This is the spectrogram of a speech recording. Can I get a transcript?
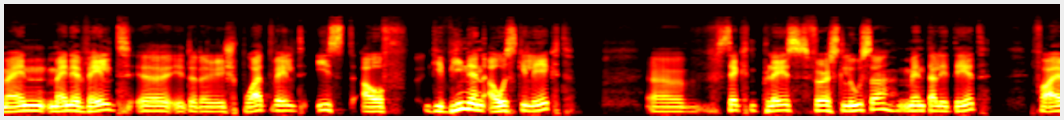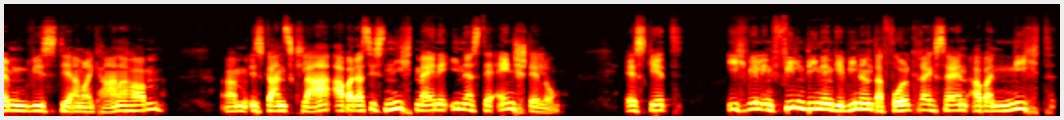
Mein, meine Welt, äh, die Sportwelt ist auf Gewinnen ausgelegt. Äh, Second Place, First Loser Mentalität, vor allem wie es die Amerikaner haben, ähm, ist ganz klar. Aber das ist nicht meine innerste Einstellung. Es geht, ich will in vielen Dingen gewinnen und erfolgreich sein, aber nicht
